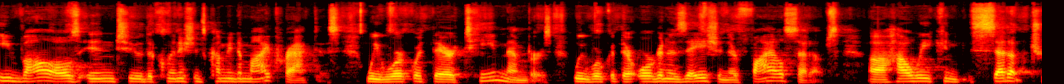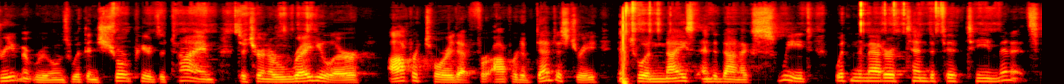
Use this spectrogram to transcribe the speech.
evolves into the clinicians coming to my practice. We work with their team members. We work with their organization, their file setups, uh, how we can set up treatment rooms within short periods of time to turn a regular operatory, that for operative dentistry, into a nice endodontic suite within a matter of 10 to 15 minutes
